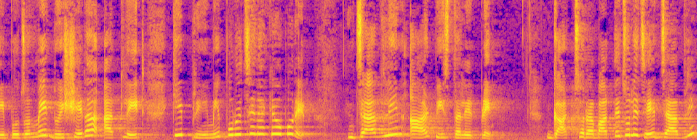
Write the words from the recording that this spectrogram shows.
এই প্রজন্মের দুই সেরা অ্যাথলিট কি প্রেমে পড়েছেন একে অপরের? জ্যাভলিন আর পিস্তলের প্রেম। গাছছড়া বাঁধতে চলেছে জ্যাভলিন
